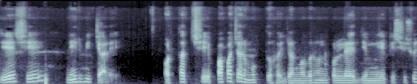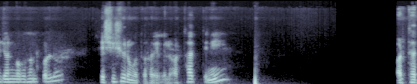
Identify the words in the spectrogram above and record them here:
যে সে নির্বিচারে। অর্থাৎ সে পাপাচার মুক্ত হয়ে জন্মগ্রহণ করলে, যেমনি একটি শিশু জন্মগ্রহণ করল, সে শিশুর মতো হয়ে গেল। অর্থাৎ তিনি অর্থাৎ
